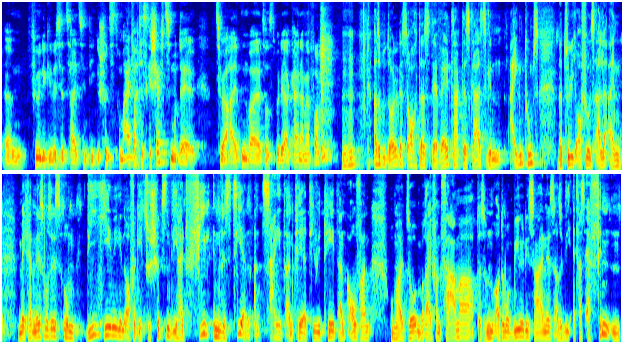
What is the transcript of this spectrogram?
für eine gewisse Zeit sind die geschützt, um einfach das Geschäftsmodell zu erhalten, weil sonst würde ja keiner mehr forschen. Mhm. Also bedeutet das auch, dass der Welttag des geistigen Eigentums natürlich auch für uns alle ein Mechanismus ist, um diejenigen auch wirklich zu schützen, die halt viel investieren an Zeit, an Kreativität, an Aufwand, um halt so im Bereich von Pharma, ob das im Automobildesign ist, also die etwas erfinden,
